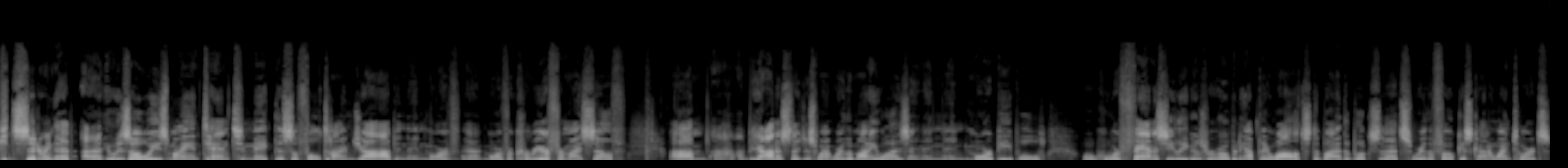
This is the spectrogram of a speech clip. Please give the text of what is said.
considering that uh, it was always my intent to make this a full time job and, and more of uh, more of a career for myself. Um, I'll be honest, I just went where the money was, and, and, and more people who were fantasy leaguers were opening up their wallets to buy the book, so that's where the focus kind of went towards.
